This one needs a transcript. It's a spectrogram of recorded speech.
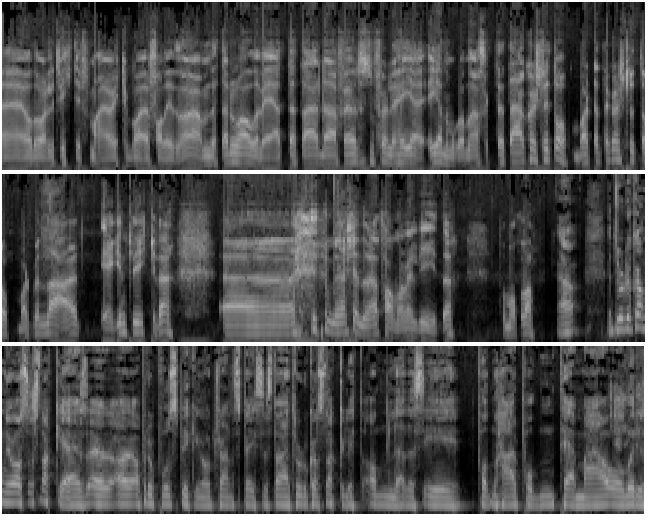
Uh, og det var litt viktig for meg å ikke bare falle inn i ja, men dette er noe alle vet. dette er derfor jeg liksom føler gjennomgående har sagt dette er kanskje litt åpenbart, dette er kanskje litt åpenbart, men det er egentlig ikke det. Uh, men jeg kjenner jeg tar meg veldig i det på en måte, da. Ja. Jeg tror du kan jo også snakke, eh, apropos speaking of trans spaces, da, jeg tror du kan snakke litt annerledes i, på denne poden til meg og våre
